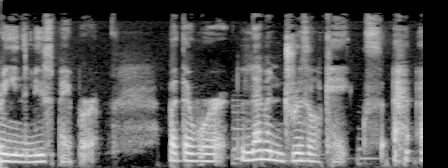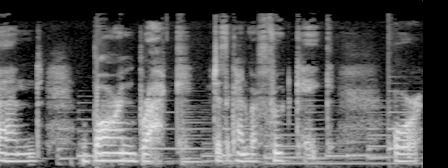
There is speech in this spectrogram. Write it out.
bringing the newspaper. But there were lemon drizzle cakes and barmbrack, which is a kind of a fruit cake. Or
